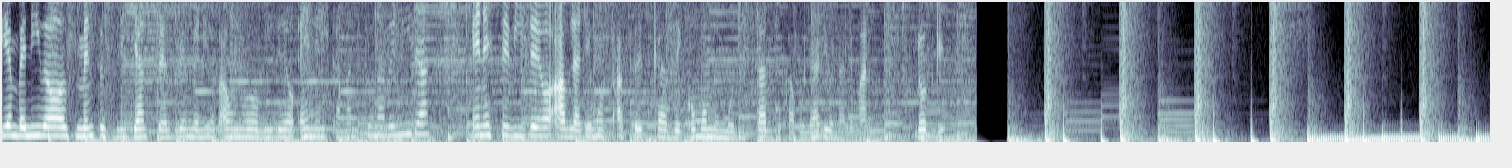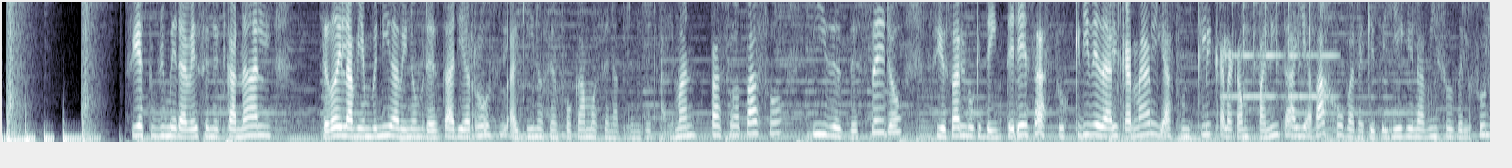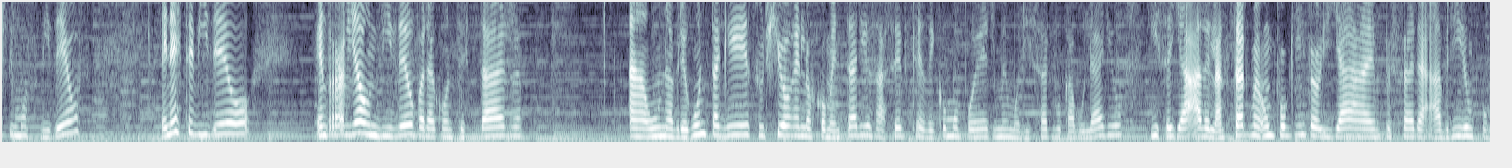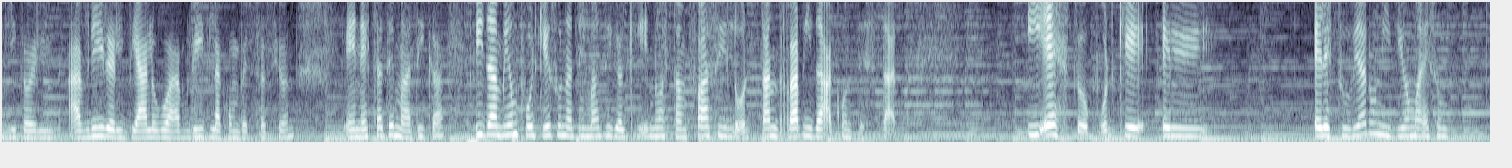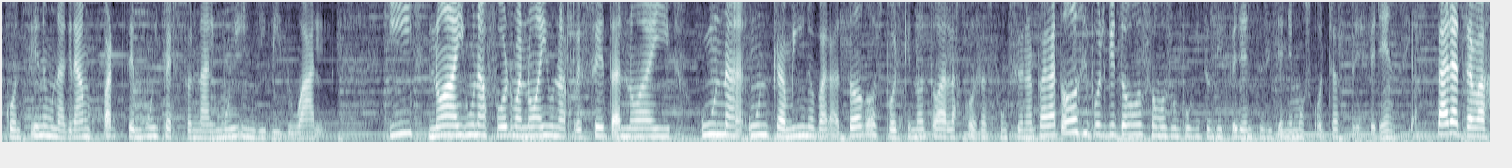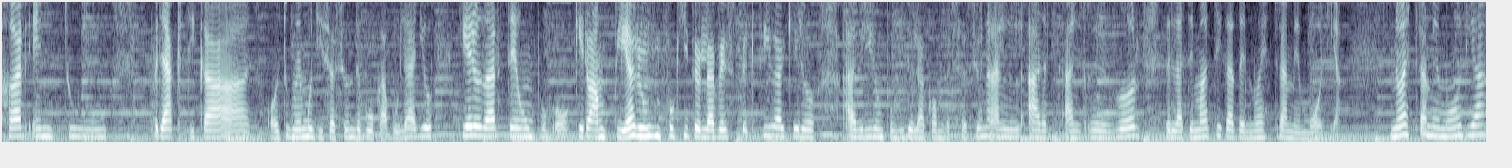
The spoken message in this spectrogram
Bienvenidos mentes brillantes, bienvenidos a un nuevo video en el canal Tuna Belira. En este video hablaremos acerca de cómo memorizar vocabulario en alemán. Los kids. Si es tu primera vez en el canal, te doy la bienvenida, mi nombre es Daria Rosl, aquí nos enfocamos en aprender alemán paso a paso y desde cero. Si es algo que te interesa, suscríbete al canal y haz un clic a la campanita ahí abajo para que te llegue el aviso de los últimos videos. En este video, en realidad un video para contestar a una pregunta que surgió en los comentarios acerca de cómo poder memorizar vocabulario. Quise ya adelantarme un poquito y ya empezar a abrir un poquito, el, abrir el diálogo, abrir la conversación en esta temática. Y también porque es una temática que no es tan fácil o tan rápida a contestar. Y esto porque el, el estudiar un idioma es un, contiene una gran parte muy personal, muy individual y no hay una forma, no hay una receta, no hay una, un camino para todos porque no todas las cosas funcionan para todos y porque todos somos un poquito diferentes y tenemos otras preferencias. Para trabajar en tu práctica o tu memorización de vocabulario, quiero darte un poco, quiero ampliar un poquito la perspectiva, quiero abrir un poquito la conversación alrededor de la temática de nuestra memoria. Nuestra memoria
